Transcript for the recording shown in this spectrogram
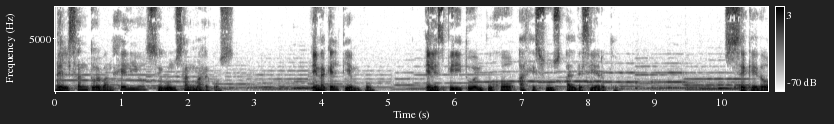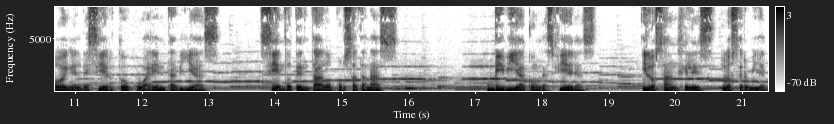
Del Santo Evangelio según San Marcos. En aquel tiempo, el Espíritu empujó a Jesús al desierto. Se quedó en el desierto cuarenta días, siendo tentado por Satanás. Vivía con las fieras y los ángeles lo servían.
